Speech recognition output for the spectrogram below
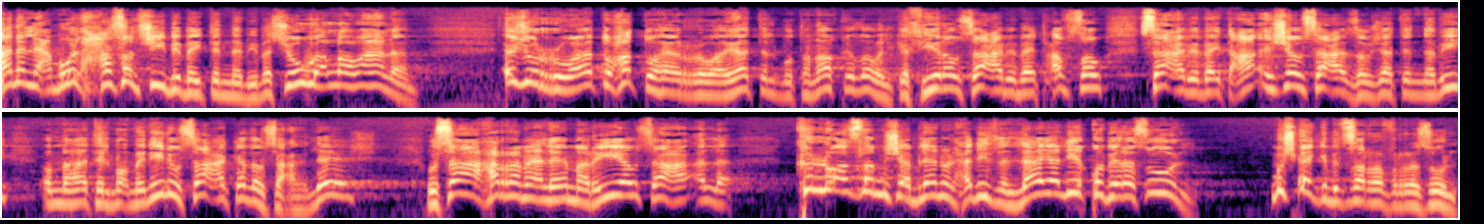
أنا اللي عم بقول حصل شيء ببيت النبي بس شو هو؟ الله أعلم. إجوا الرواة وحطوا هاي الروايات المتناقضة والكثيرة وساعة ببيت حفصة وساعة ببيت عائشة وساعة زوجات النبي أمهات المؤمنين وساعة كذا وساعة ليش؟ وساعة حرم عليه ماريا وساعة قال كله أصلا مش قبلانه الحديث لا يليق برسول. مش هيك بيتصرف الرسول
